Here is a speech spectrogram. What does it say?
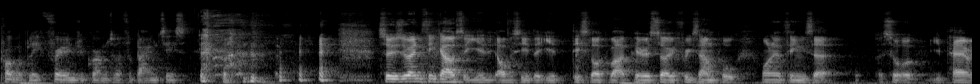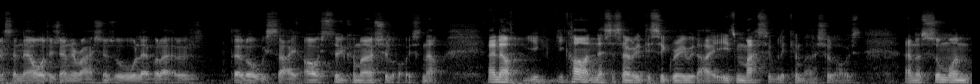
probably 300 grams worth of bounties. So, is there anything else that you obviously that you dislike about a? So, for example, one of the things that sort of your parents and the older generations will all level out is they'll always say, "Oh, it's too commercialised now," and you, you can't necessarily disagree with that. It is massively commercialised, and as someone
